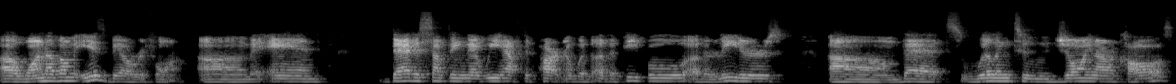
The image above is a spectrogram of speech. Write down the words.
Uh, one of them is bail reform, um, and that is something that we have to partner with other people, other leaders, um, that's willing to join our cause.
